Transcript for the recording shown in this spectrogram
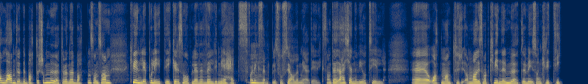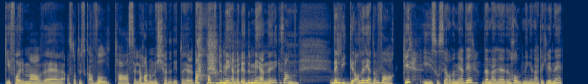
alle andre debatter som møter denne debatten, sånn som kvinnelige politikere som opplever veldig mye hets, for mm. i sosiale medier. ikke sant? Det her kjenner vi jo til. Eh, og at, man, man liksom, at kvinner møter mye sånn kritikk i form av eh, altså at du skal voldtas, eller har noe med kjønnet ditt å gjøre, da. At du mener det du mener, ikke sant. Mm. Det ligger allerede og vaker i sosiale medier, den, der, den holdningen der til kvinner.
